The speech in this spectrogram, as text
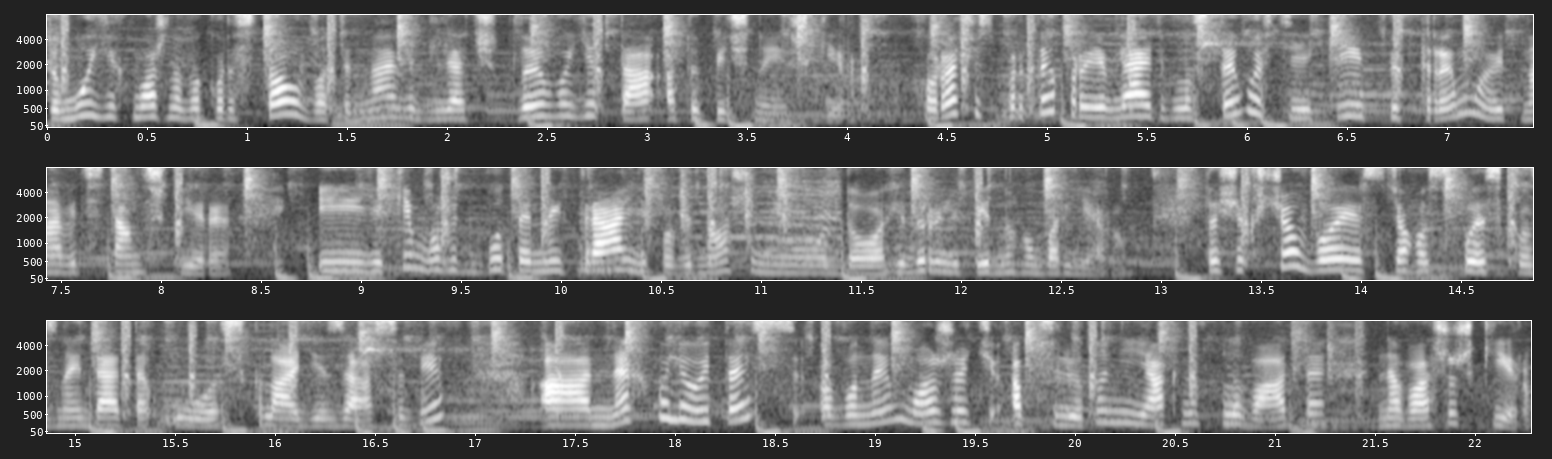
тому їх можна використовувати навіть для чутливої та атопічної шкіри. Хороші спирти проявляють властивості, які підтримують навіть стан шкіри, і які можуть бути нейтральні по відношенню до гідроліпідного бар'єру. Тож, якщо ви з цього списку знайдете у складі засобів, не хвилюйтесь, вони можуть абсолютно ніяк не впливати на вашу шкіру.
